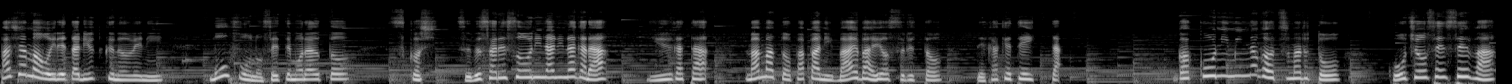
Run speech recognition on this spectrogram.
パジャマを入れたリュックの上に毛布を乗せてもらうと、少し潰されそうになりながら、夕方、ママとパパにバイバイをすると出かけていった。学校にみんなが集まると、校長先生は、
